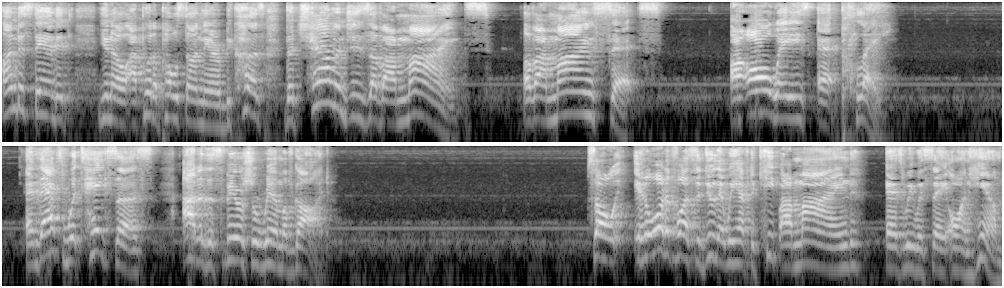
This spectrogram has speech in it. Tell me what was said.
Understand it, you know, I put a post on there because the challenges of our minds, of our mindsets, are always at play. And that's what takes us out of the spiritual realm of God. So, in order for us to do that, we have to keep our mind, as we would say, on Him.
